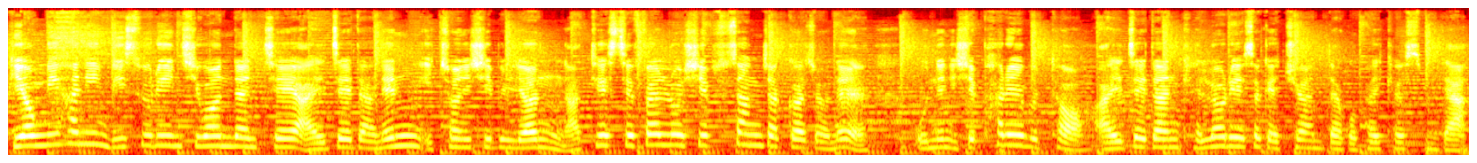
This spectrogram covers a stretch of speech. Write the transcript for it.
비영리 한인 미술인 지원단체 알제단은 2021년 아티스트 펠로십 수상작가전을 오는 28일부터 알제단 갤러리에서 개최한다고 밝혔습니다.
